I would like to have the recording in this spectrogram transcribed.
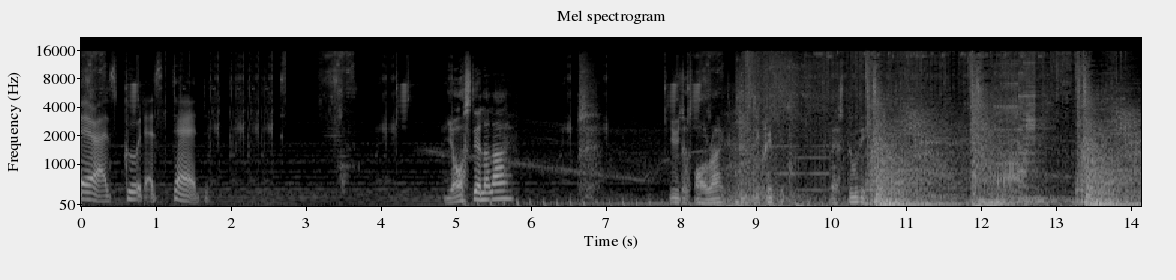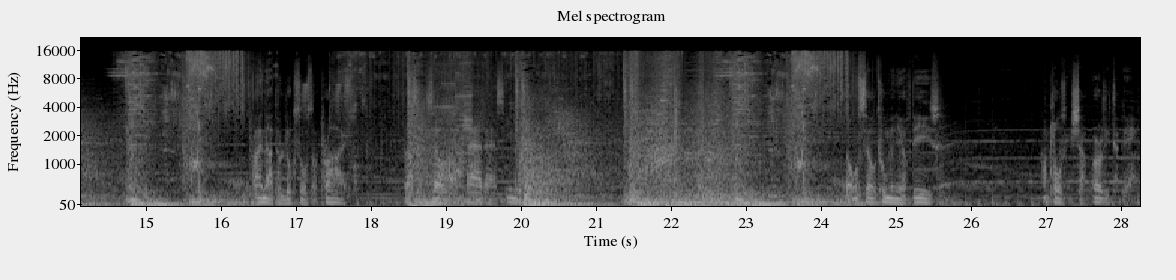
they're as good as dead. You're still alive? You just alright, keeps decrypted. Let's do this. Try not to look so surprised. Doesn't sell that badass image. Don't sell too many of these. I'm closing shop early today.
